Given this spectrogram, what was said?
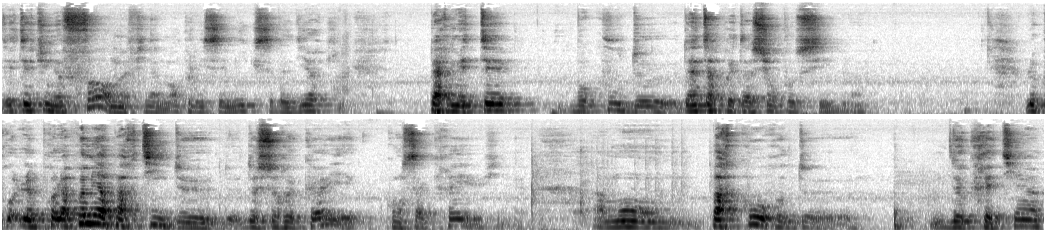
était une forme finalement polysémique, c'est-à-dire qui permettait beaucoup d'interprétations possibles. Le, le, la première partie de, ce recueil est consacrée à mon parcours de, chrétien.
